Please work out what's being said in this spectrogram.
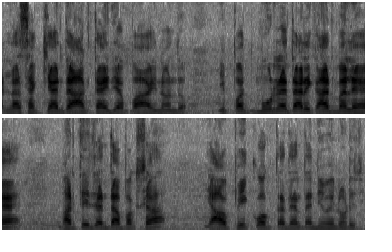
ಎಲ್ಲ ಸಖ್ಯ ಅಂತ ಆಗ್ತಾ ಇದೆಯಪ್ಪ. ಇನ್ನೊಂದು ಇಪ್ಪತ್ತ್ಮೂರನೇ ತಾರೀಕು ಆದಮೇಲೆ ಭಾರತೀಯ ಜನತಾ ಪಕ್ಷ ಯಾವ ಪೀಕ್ ಹೋಗ್ತದೆ ಅಂತ ನೀವೇ ನೋಡಿರಿ.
